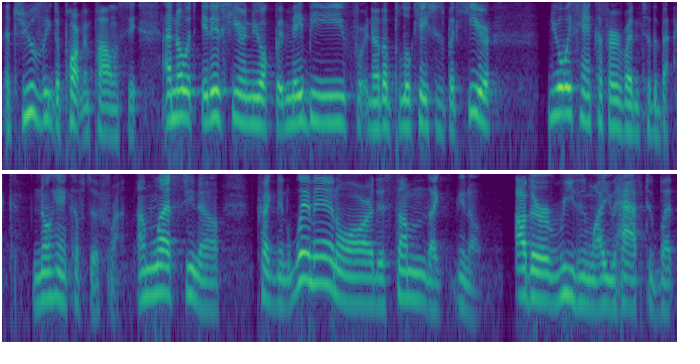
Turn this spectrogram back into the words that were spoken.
That's usually department policy. I know it, it is here in New York, but maybe for in other locations, but here, you always handcuff everybody to the back. No handcuffs to the front. Unless, you know, pregnant women or there's some like, you know, other reason why you have to, but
